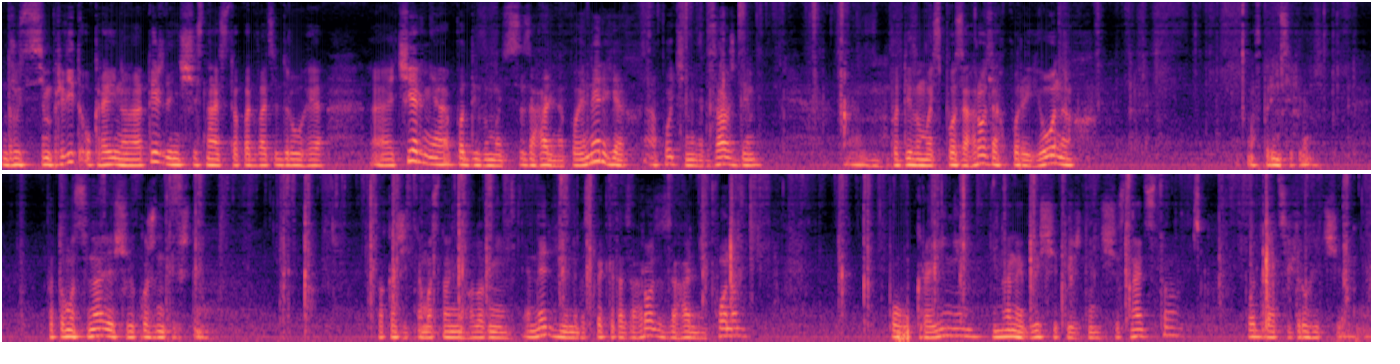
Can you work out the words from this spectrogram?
Друзі, всім привіт! Україна на тиждень з 16 по 22 е, червня. Подивимось загально по енергіях, а потім, як завжди, ем, подивимось по загрозах, по регіонах. В принципі, по тому сценарію, що і кожен тиждень. Покажіть нам основні головні енергії, небезпеки та загрози загальним фоном по Україні на найближчий тиждень з 16 по 22 червня.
